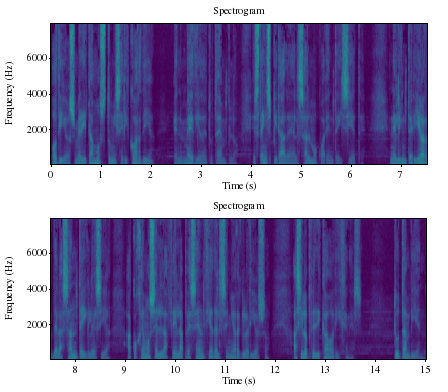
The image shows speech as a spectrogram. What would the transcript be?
Oh Dios, meditamos tu misericordia en medio de tu templo. Está inspirada en el Salmo 47. En el interior de la Santa Iglesia acogemos en la fe la presencia del Señor glorioso. Así lo predicaba Orígenes. Tú también,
